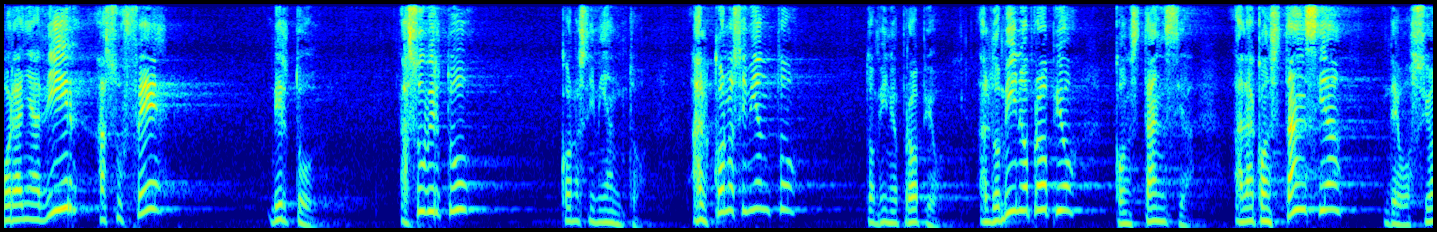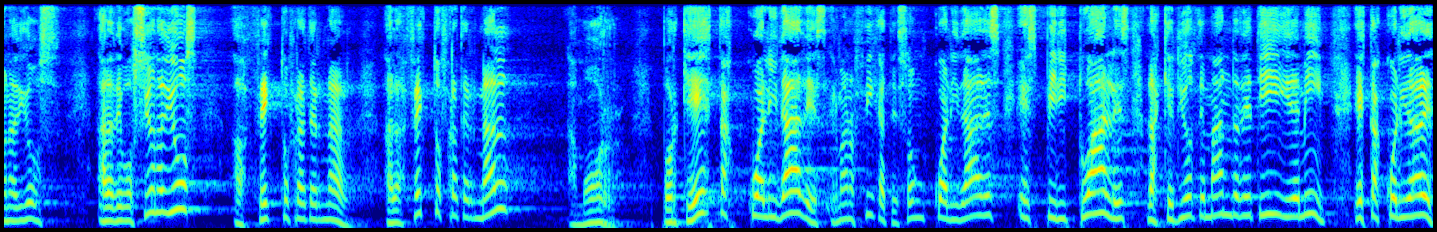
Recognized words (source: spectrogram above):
por añadir a su fe virtud, a su virtud conocimiento, al conocimiento dominio propio, al dominio propio constancia, a la constancia devoción a Dios, a la devoción a Dios afecto fraternal, al afecto fraternal amor. Porque estas cualidades, hermanos, fíjate, son cualidades espirituales las que Dios demanda de ti y de mí. Estas cualidades,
